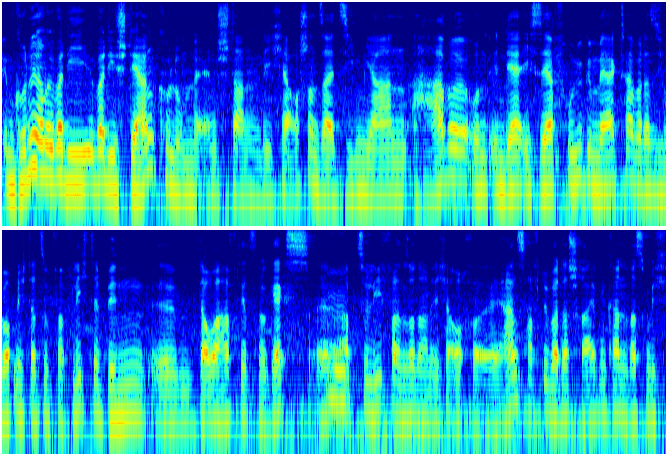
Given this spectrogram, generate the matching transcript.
im Grunde genommen über die, über die Sternkolumne entstanden, die ich ja auch schon seit sieben Jahren habe und in der ich sehr früh gemerkt habe, dass ich überhaupt nicht dazu verpflichtet bin, ähm, dauerhaft jetzt nur Gags äh, abzuliefern, sondern ich auch äh, ernsthaft über das schreiben kann, was mich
